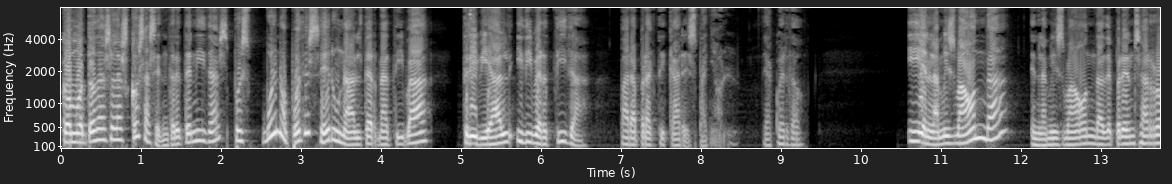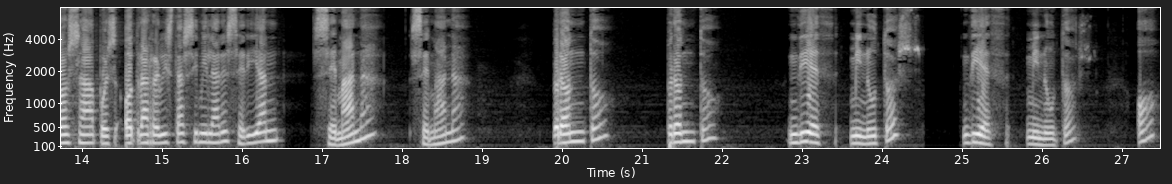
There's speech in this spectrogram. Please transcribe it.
Como todas las cosas entretenidas, pues bueno, puede ser una alternativa trivial y divertida para practicar español. ¿De acuerdo? Y en la misma onda, en la misma onda de prensa rosa, pues otras revistas similares serían Semana, Semana, Pronto, Pronto, Diez Minutos, Diez Minutos o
